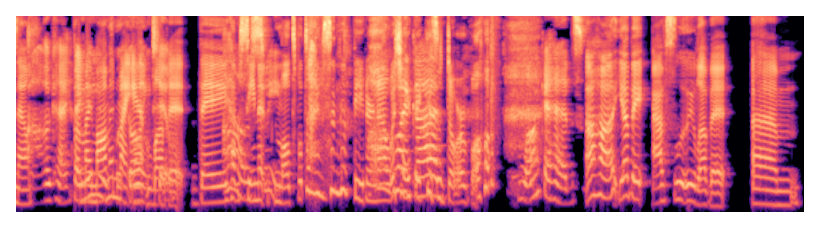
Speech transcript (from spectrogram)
No. Oh, okay. But I my mom and my aunt love it. They Oh, have seen sweet. it multiple times in the theater now, Oh which I think is adorable. Wonka heads. uh huh. Yeah, they absolutely love it. Um,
